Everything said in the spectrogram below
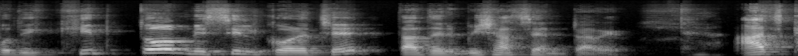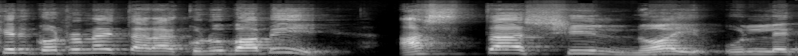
প্রতি ক্ষিপ্ত মিছিল করেছে তাদের ভিসা সেন্টারে। আজকের ঘটনায় তারা কোনোভাবেই আস্থাশীল নয় উল্লেখ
